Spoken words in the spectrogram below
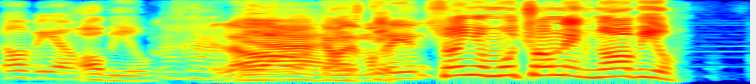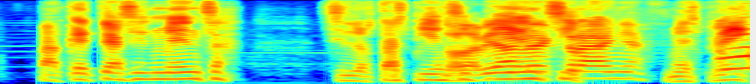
obvio. Obvio. Este, sueño mucho a un exnovio. ¿Para qué te haces mensa? Si lo estás piensa Todavía me extrañas. Me explico.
